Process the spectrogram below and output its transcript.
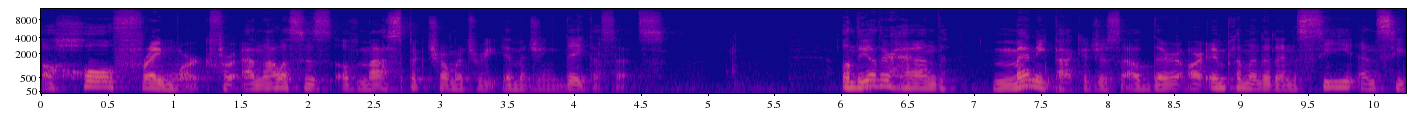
a whole framework for analysis of mass spectrometry imaging datasets. On the other hand, many packages out there are implemented in C and C++,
